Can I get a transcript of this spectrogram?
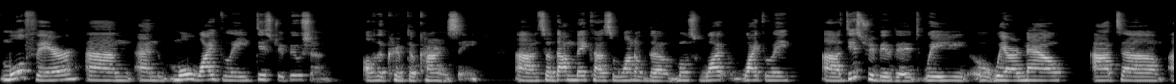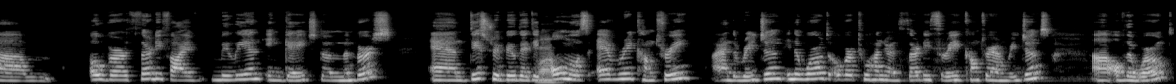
more fair um, and more widely distribution of the cryptocurrency. Uh, so that make us one of the most wi- widely uh, distributed. We we are now at uh, um, over 35 million engaged members and distributed in wow. almost every country and region in the world, over 233 countries and regions uh, of the world.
